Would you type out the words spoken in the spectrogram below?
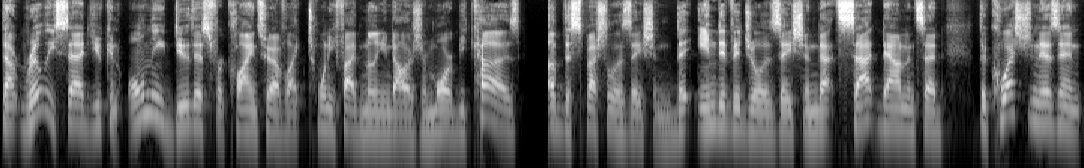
that really said you can only do this for clients who have like $25 million or more because of the specialization, the individualization that sat down and said, the question isn't,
